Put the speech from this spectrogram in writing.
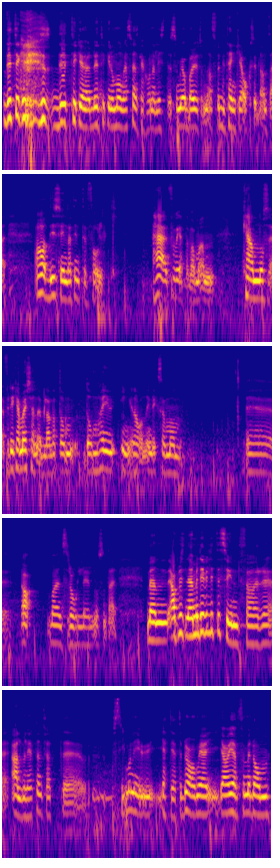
Det tycker, det, tycker jag, det tycker nog många svenska journalister som jobbar utomlands. För det tänker jag också ibland så här. Ja, det är synd att inte folk här får veta vad man kan och sådär. För det kan man ju känna ibland att de, de har ju ingen aning liksom om eh, ja, vad ens roll är eller något sånt där. Men, ja, precis, nej, men det är väl lite synd för eh, allmänheten för att eh, Simon är ju jätte, jättebra. Om jag, jag jämför med dem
